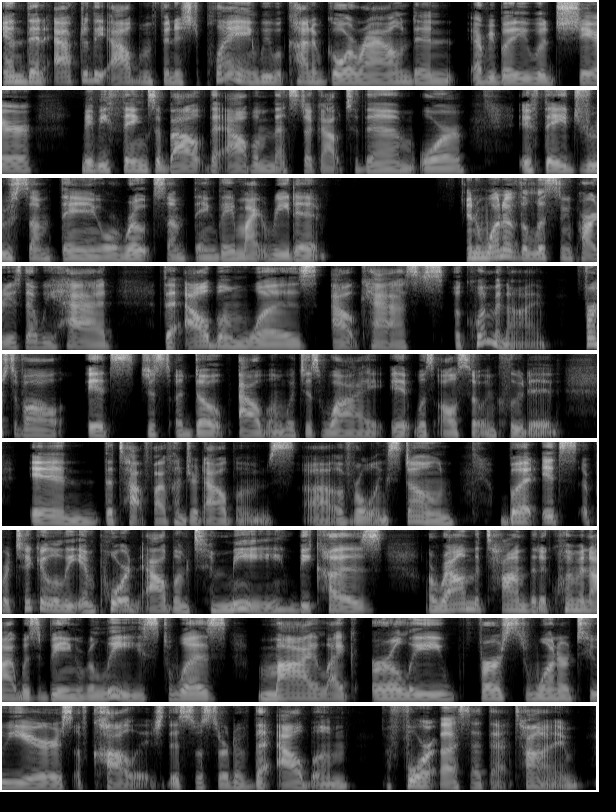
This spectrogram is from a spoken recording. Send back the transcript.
And then after the album finished playing, we would kind of go around and everybody would share maybe things about the album that stuck out to them, or if they drew something or wrote something, they might read it. And one of the listening parties that we had, the album was OutKast's Aquemini. First of all, it's just a dope album, which is why it was also included in the top 500 albums uh, of Rolling Stone. But it's a particularly important album to me because around the time that Aquemini was being released was my like early first one or two years of college. This was sort of the album for us at that time.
